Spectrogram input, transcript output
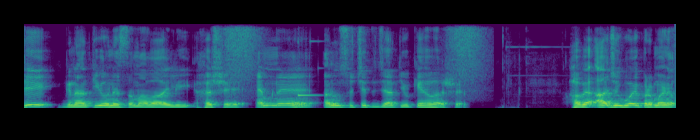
જે જ્ઞાતિઓને સમાવાયેલી હશે એમને અનુસૂચિત જાતિઓ કહેવાશે. હવે આ જોગવાઈ પ્રમાણે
